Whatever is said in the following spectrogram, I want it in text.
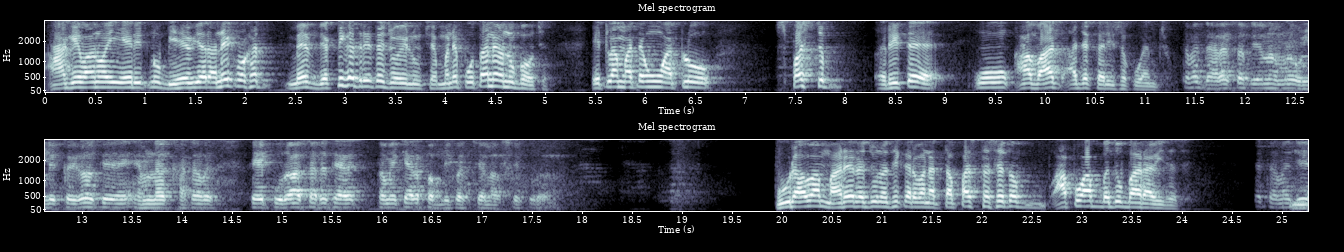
આગેવાનો એ રીતનું બિહેવિયર અનેક વખત મેં વ્યક્તિગત રીતે જોયેલું છે. મને પોતાને અનુભવ છે. એટલા માટે હું આટલું સ્પષ્ટ રીતે હું આ વાત આજે કરી શકું એમ છું. તમે ધારાસભ્યનો હમણાં ઉલ્લેખ કર્યો કે એમના ખાતા તે પુરાવા સાથે ત્યારે તમે ક્યારે પબ્લિક વચ્ચે લાવશે પુરાવા? પુરાવા મારે રજૂ નથી કરવાના. તપાસ થશે તો આપોઆપ બધું બહાર આવી જશે. તમે જે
